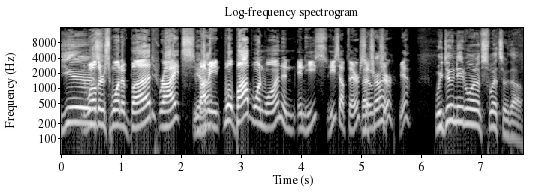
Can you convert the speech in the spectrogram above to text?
years. Well, there's one of Bud, right? Yeah. I mean, well, Bob won one, and, and he's he's up there. That's so right. sure, yeah. we do need one of Switzer though.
